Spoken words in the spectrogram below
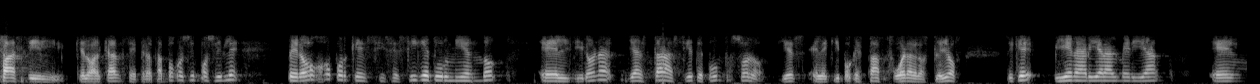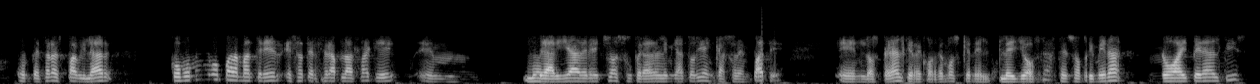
fácil que lo alcance, pero tampoco es imposible. Pero ojo porque si se sigue durmiendo, el Girona ya está a siete puntos solo y es el equipo que está fuera de los playoffs. Así que bien haría la Almería en empezar a espabilar como mínimo para mantener esa tercera plaza que eh, le daría derecho a superar la eliminatoria en caso de empate. En los penaltis, recordemos que en el playoff de ascenso a primera no hay penaltis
